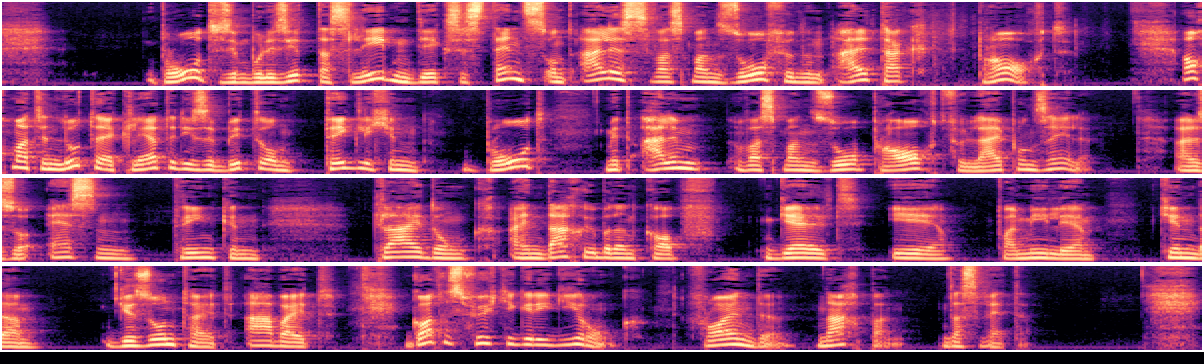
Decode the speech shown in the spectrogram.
Brot symbolisiert das Leben, die Existenz und alles, was man so für den Alltag braucht. Auch Martin Luther erklärte diese Bitte um täglichen Brot mit allem, was man so braucht für Leib und Seele also Essen, Trinken, Kleidung, ein Dach über den Kopf, Geld, Ehe, Familie, Kinder, Gesundheit, Arbeit, gottesfürchtige Regierung, Freunde, Nachbarn, das Wetter.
